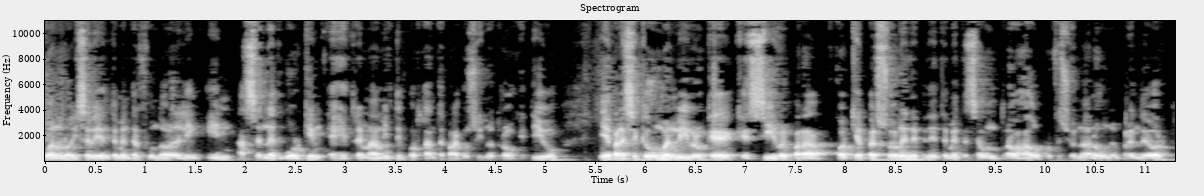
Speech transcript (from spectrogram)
bueno, lo dice evidentemente el fundador de LinkedIn, hacer networking es extremadamente importante para conseguir nuestro objetivo. Y me parece que es un buen libro que, que sirve para cualquier persona, independientemente sea un trabajador profesional o un emprendedor,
